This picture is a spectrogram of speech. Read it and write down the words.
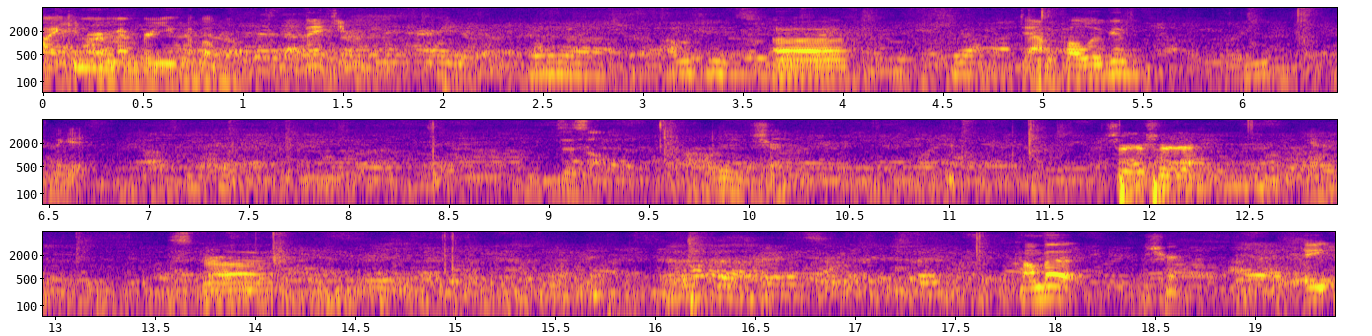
I can remember you have a roll. Thank you. Uh, downfall Lugan. Okay, Dissolve. sure. Sugar, sugar. Stride. Combat. Sure. Eight.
